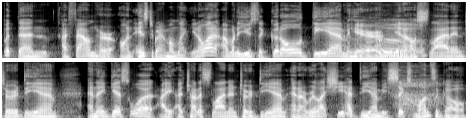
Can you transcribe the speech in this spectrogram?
But then I found her on Instagram. I'm like, you know what? I'm gonna use the good old DM here. You know, slide into her DM, and then guess what? I I tried to slide into her DM, and I realized she had DM me six months ago,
